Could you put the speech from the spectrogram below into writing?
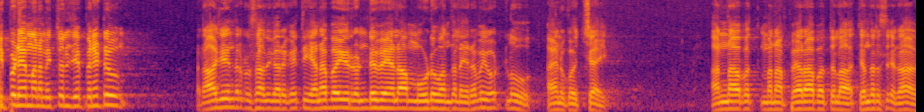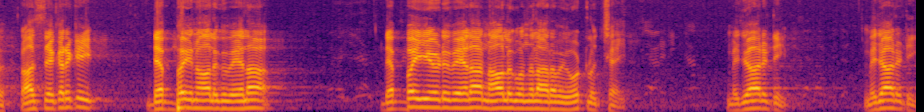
ఇప్పుడే మన మిత్రులు చెప్పినట్టు రాజేంద్ర ప్రసాద్ గారికి అయితే ఎనభై రెండు వేల మూడు వందల ఇరవై ఓట్లు ఆయనకు వచ్చాయి అన్నాపత్ మన పేరాపతుల చంద్రశేఖర రాజశేఖర్కి డెబ్భై నాలుగు వేల డెబ్బై ఏడు వేల నాలుగు వందల అరవై ఓట్లు వచ్చాయి మెజారిటీ మెజారిటీ.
